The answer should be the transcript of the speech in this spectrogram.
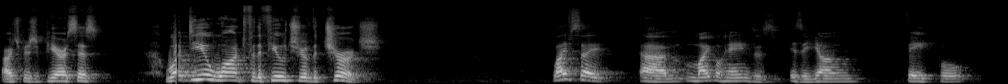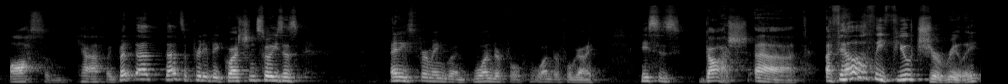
Archbishop Pierre says, What do you want for the future of the church? LifeSite, um, Michael Haynes is, is a young, faithful, awesome Catholic. But that, that's a pretty big question. So he says, and he's from England. Wonderful, wonderful guy. He says, Gosh, uh, a healthy future, really,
